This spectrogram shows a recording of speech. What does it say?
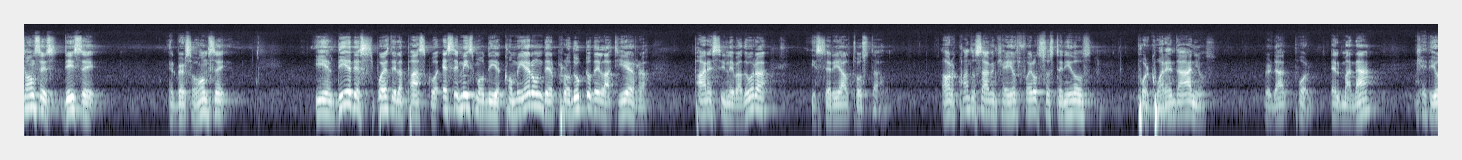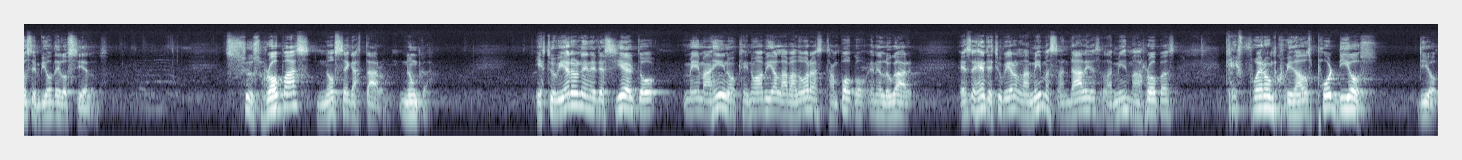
Entonces dice el verso 11, Y el día después de la Pascua, ese mismo día, comieron del producto de la tierra, panes sin levadura y cereal tostado. Ahora, ¿cuántos saben que ellos fueron sostenidos por 40 años, verdad? Por el maná que Dios envió de los cielos. Sus ropas no se gastaron, nunca. Y estuvieron en el desierto, me imagino que no había lavadoras tampoco en el lugar. Esa gente tuvieron las mismas sandalias, las mismas ropas, que fueron cuidados por Dios, Dios.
